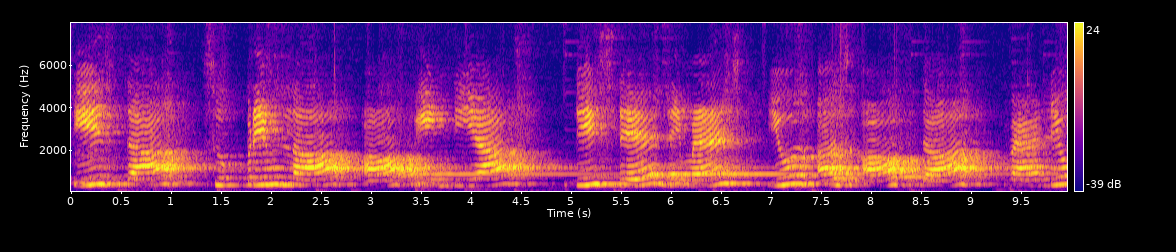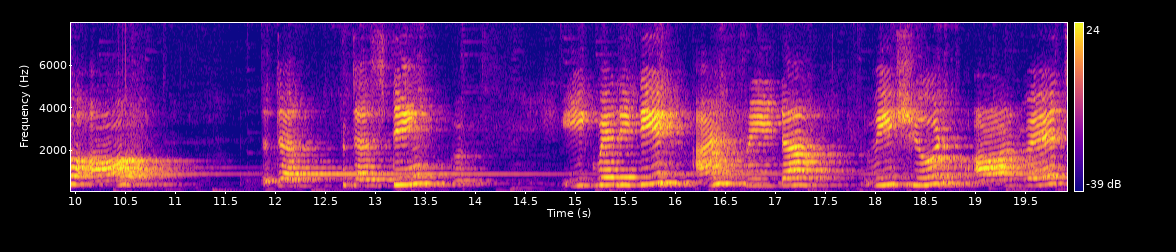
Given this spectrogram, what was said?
is the supreme law of India. This day reminds us of the value of ju- justice, equality, and freedom. We should always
